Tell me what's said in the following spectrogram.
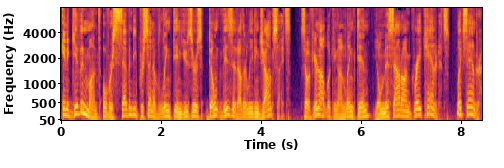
In a given month, over 70% of LinkedIn users don't visit other leading job sites. So if you're not looking on LinkedIn, you'll miss out on great candidates like Sandra.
